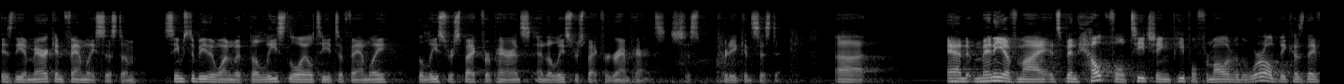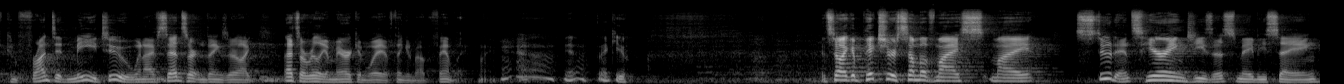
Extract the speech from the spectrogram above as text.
is the American family system seems to be the one with the least loyalty to family, the least respect for parents, and the least respect for grandparents. It's just pretty consistent. Uh, and many of my, it's been helpful teaching people from all over the world because they've confronted me too when I've said certain things. They're like, that's a really American way of thinking about the family. Like, yeah, yeah, thank you. And so I can picture some of my, my students hearing Jesus maybe saying,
